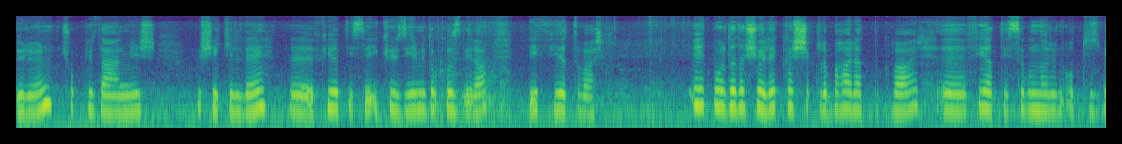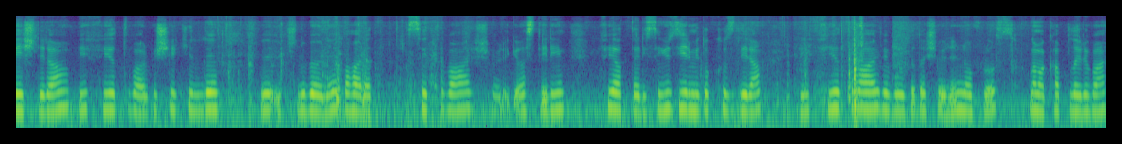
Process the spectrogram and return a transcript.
ürün. Çok güzelmiş. Bu şekilde e, fiyatı ise 229 lira bir fiyatı var. Evet burada da şöyle kaşıklı baharatlık var. E, fiyatı ise bunların 35 lira bir fiyatı var bu şekilde ve üçlü böyle baharat seti var. Şöyle göstereyim. Fiyatları ise 129 lira bir fiyatı var ve burada da şöyle nofros saklama kapları var.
